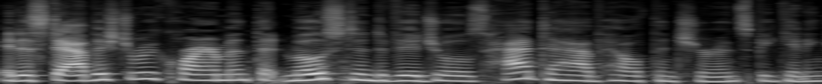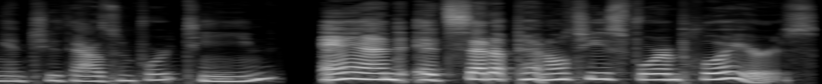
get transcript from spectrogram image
It established a requirement that most individuals had to have health insurance beginning in 2014. And it set up penalties for employers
